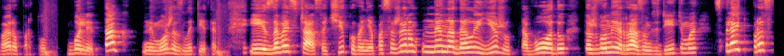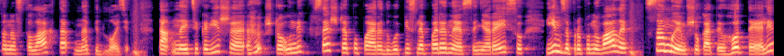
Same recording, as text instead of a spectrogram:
в аеропорту, бо літак не може злетіти. І за весь час очікування пасажирам не надали їжу та воду, тож вони разом з дітьми сплять просто на столах та на підлозі. Та найцікавіше, що у них все ще попереду, бо після перенесення рейсу їм запропонували самим шукати готелі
